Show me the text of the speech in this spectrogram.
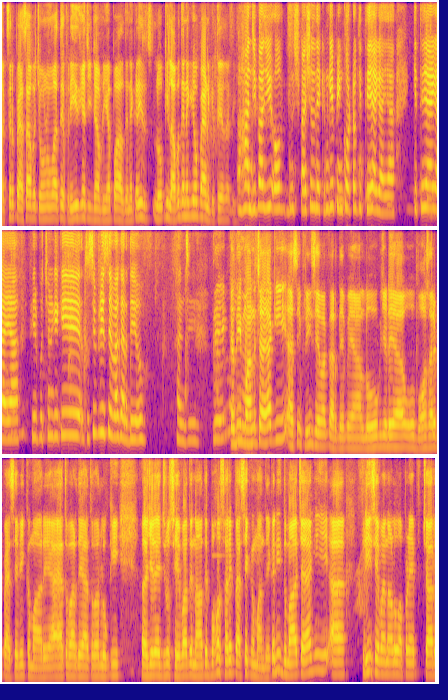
ਅਕਸਰ ਪੈਸਾ ਬਚਾਉਣ ਵਾਸਤੇ ਫ੍ਰੀ ਦੀਆਂ ਚੀਜ਼ਾਂ ਆਪਣੀਆਂ ਭਾਲਦੇ ਨੇ। ਕਈ ਲੋਕੀ ਲੱਭਦੇ ਨੇ ਕਿ ਉਹ ਭੈਣ ਕਿੱਥੇ ਹੈ ਸਾਡੀ? ਹਾਂਜੀ ਭਾਜੀ ਉਹ ਸਪੈਸ਼ਲ ਦੇਖਣਗੇ ਪਿੰਕ ਆਟੋ ਕਿੱਥੇ ਹੈਗਾ ਆ ਕਿੱਥੇ ਹੈਗਾ ਆ। ਫਿਰ ਪੁੱਛਣਗੇ ਕਿ ਤੁਸੀਂ ਫ੍ਰੀ ਸੇਵਾ ਕਰਦੇ ਹੋ? ਹਾਂਜੀ। ਤੇ ਕਦੀ ਮਨ ਚ ਆਇਆ ਕਿ ਅਸੀਂ ਫ੍ਰੀ ਸੇਵਾ ਕਰਦੇ ਪਏ ਆ ਲੋਕ ਜਿਹੜੇ ਆ ਉਹ ਬਹੁਤ ਸਾਰੇ ਪੈਸੇ ਵੀ ਕਮਾ ਰਹੇ ਆ। ਐਤਵਾਰ ਦੇ ਐਤਵਾਰ ਲੋਕੀ ਅ, ਜਿਹੜੇ ਜਦੋਂ ਸੇਵਾ ਦੇ ਨਾਂ ਤੇ ਬਹੁਤ ਸਾਰੇ ਪੈਸੇ ਕਮਾਉਂਦੇ ਕਦੀ ਦਿਮਾਗ ਚ ਆਇਆ ਕਿ ਫ੍ਰੀ ਸੇਵਾ ਨਾਲੋਂ ਆਪਣੇ ਚਾਰ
